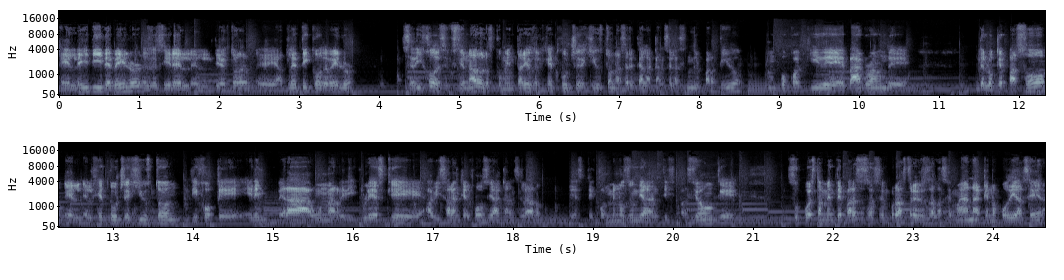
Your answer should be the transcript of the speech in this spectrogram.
el AD de Baylor, es decir, el, director eh, atlético de Baylor, se dijo decepcionado de los comentarios del head coach de Houston acerca de la cancelación del partido. Un poco aquí de background de, de lo que pasó, el, el, head coach de Houston dijo que era una ridiculez que avisaran que el juego se iba a cancelar este, con menos de un día de anticipación, que supuestamente para eso se hacen pruebas tres veces a la semana, que no podía hacer.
